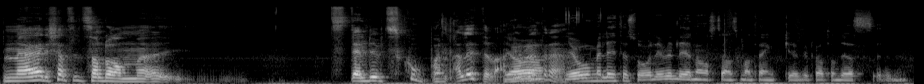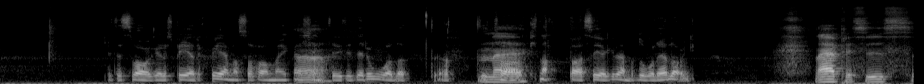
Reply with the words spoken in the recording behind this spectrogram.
Nej, det känns lite som de eh, ställde ut skorna lite va? Det inte det? jo men lite så. Det är väl det någonstans man tänker, vi pratar om deras eh, lite svagare spelschema så har man ju kanske Ja. inte riktigt råd att, att ta knappa segrar mot dåliga lag. Nej, precis.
